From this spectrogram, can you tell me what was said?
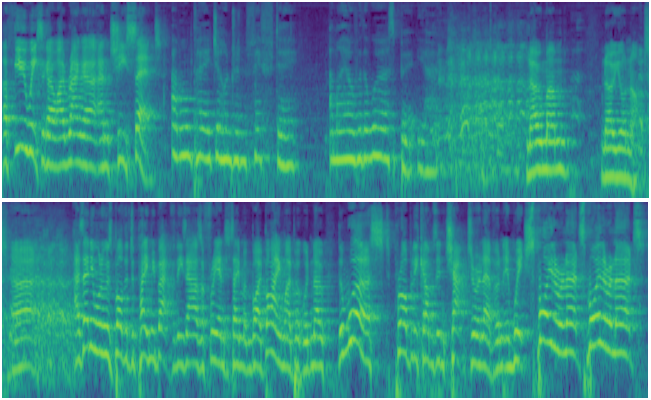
a few weeks ago. I rang her and she said, I'm on page 150. Am I over the worst bit yet? "No, mum." No, you're not. Uh, as anyone who has bothered to pay me back for these hours of free entertainment by buying my book would know, the worst probably comes in chapter 11, in which, spoiler alert, spoiler alert,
